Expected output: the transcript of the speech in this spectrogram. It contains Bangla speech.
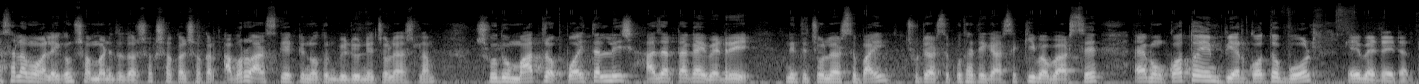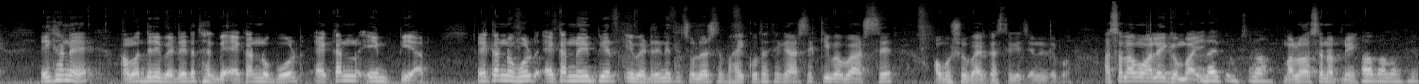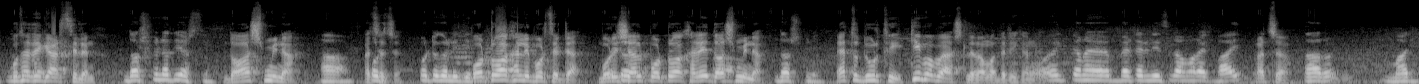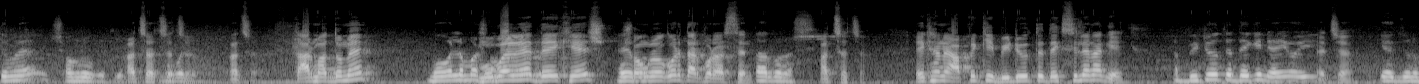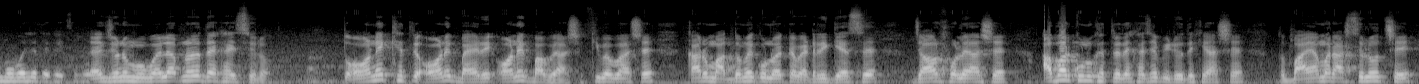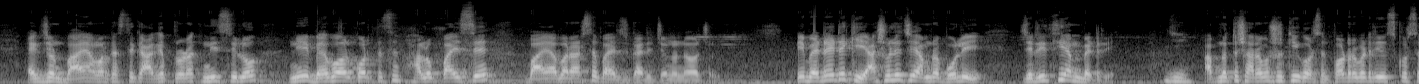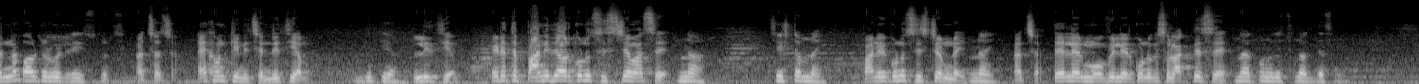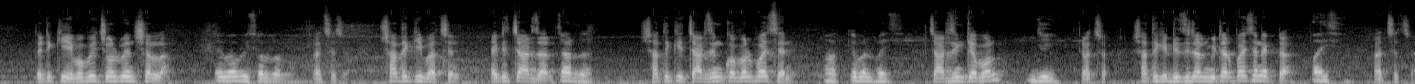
আসসালামু আলাইকুম সম্মানিত দর্শক। সকাল সকাল আবারও আজকে একটি নতুন ভিডিও নিয়ে চলে আসলাম। শুধু মাত্র পঁয়তাল্লিশ হাজার টাকায় ব্যাটারি নিতে চলে আসছে ভাই। ছুটে আসছে কোথায় থেকে আসছে কীভাবে আসছে এবং কত এমপিআর কত বোল্ট এই ব্যাটারিটার। এখানে আমাদের এই ব্যাটারিটা থাকবে একান্ন বোল্ট একান্ন এমপিআর। একান্ন ভোল্ট একান্ন এমপিআর এই ব্যাটারি নিতে চলে আসছে ভাই। কোথা থেকে আসছে কীভাবে আসছে অবশ্যই ভাইয়ের কাছ থেকে জেনে নেব। আসসালামু আলাইকুম ভাই। ভালো আছেন আপনি? হ্যাঁ কোথা থেকে আসছিলেন? দশ মিনিট দিয়ে আসছি। দশ মিনা? হ্যাঁ আচ্ছা আচ্ছা। দিয়ে। পটুয়াখালী পড়ছে এটা। বরিশাল পটুয়াখালী। দশ মিনা? দশ মিনিট এত দূর থেকে কীভাবে আসলেন আমাদের এখানে? ওইখানে ব্যাটারি নিয়েছিল আমার এক ভাই। আচ্ছা। তার মাধ্যমে সংগ্রহ করছি। আচ্ছা আচ্ছা আচ্ছা। আচ্ছা। তার মাধ্যমে? মোবাইল নাম্বার মোবাইলে দেখে হ্যাঁ, সংগ্রহ করে তারপর আসছেন? তারপর আসছি। আচ্ছা আচ্ছা। এখানে আপনি কি ভিডিওতে দেখছিলেন আগে? ভিডিওতে দেখি নাই ওই আচ্ছা। কি একজনের মোবাইলে দেখাইছিল? একজনের মোবাইলে আপনারা দেখাইছিল। তো অনেক ক্ষেত্রে অনেক বাইরে অনেকভাবে আসে। কীভাবে আসে? কারও মাধ্যমে কোনো একটা ব্যাটারি গেছে যাওয়ার ফলে আসে। আবার কোনো ক্ষেত্রে দেখা যায় ভিডিও দেখে আসে। তো বাই আমার আসছিল হচ্ছে একজন বাই আমার কাছ থেকে আগে প্রোডাক্ট নিচ্ছিল নিয়ে ব্যবহার করতেছে ভালো পাইছে। বাই আবার আসছে বাইরের গাড়ির জন্য নেওয়ার জন্য। এই ব্যাটারিটা কি? আসলে যে আমরা বলি যে লিথিয়াম ব্যাটারি জি। আপনার তো সারা বছর কি করছেন? পাউডার ব্যাটারি ইউজ করছেন না? পাউডার ব্যাটারি ইউজ করছি। আচ্ছা আচ্ছা। এখন কি নিচ্ছেন? লিথিয়াম দ্বিতীয় লিথিয়াম এটাতে পানি দেওয়ার কোনো সিস্টেম আছে? না সিস্টেম নাই। পানির কোনো সিস্টেম নাই? নাই। আচ্ছা তেলের মোবিলের কোনো কিছু লাগতেছে? না কোনো কিছু লাগতেছে না। তো এটা কি এভাবেই চলবে ইনশাল্লাহ? এভাবেই চলবে। আচ্ছা আচ্ছা। সাথে কি পাচ্ছেন? একটি চার্জার চার্জার সাথে কি চার্জিং কেবল পাইছেন? হ্যাঁ কেবল পাইছি। চার্জিং কেবল জি। আচ্ছা সাথে কি ডিজিটাল মিটার পাইছেন একটা? পাইছি। আচ্ছা আচ্ছা।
